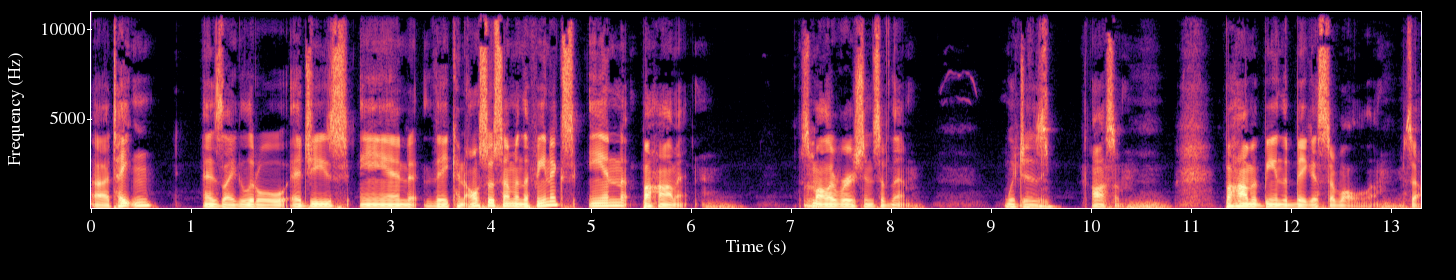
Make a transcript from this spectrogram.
uh, Titan as like little edgies, and they can also summon the Phoenix and Bahamut, smaller versions of them, which is awesome. Bahamut being the biggest of all of them. So,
